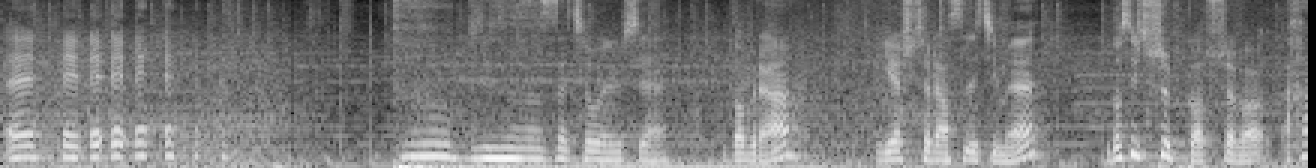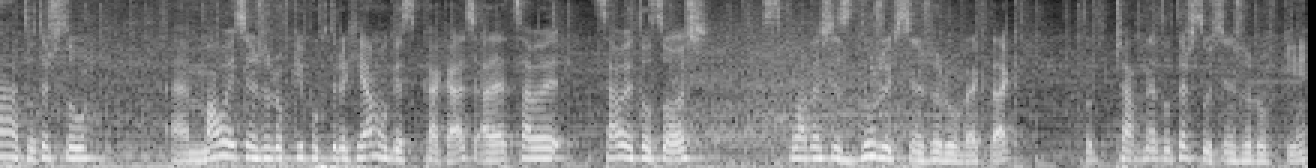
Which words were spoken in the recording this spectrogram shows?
E, e, e, e, e, e. Puh, zaciąłem się. Dobra. Jeszcze raz lecimy. Dosyć szybko trzeba. Aha, to też są e, małe ciężarówki, po których ja mogę skakać, ale całe, całe to coś składa się z dużych ciężarówek, tak? To czarne to też są ciężarówki.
